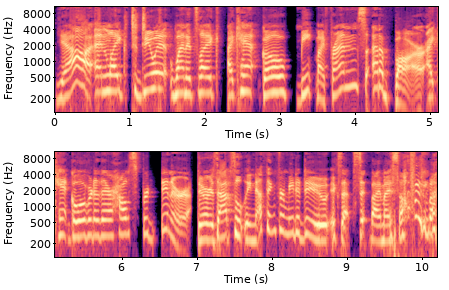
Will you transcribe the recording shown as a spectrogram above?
Yeah. And like to do it when it's like, I can't go meet my friends at a bar. I can't go over to their house for dinner. There is absolutely nothing for me to do except sit by myself in my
